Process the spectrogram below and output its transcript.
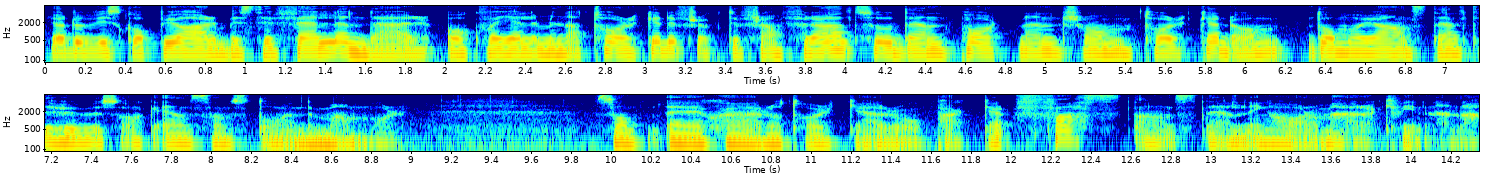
ja, då vi skapar ju arbetstillfällen där och vad gäller mina torkade frukter framförallt så den partnern som torkar dem, de har ju anställt i huvudsak ensamstående mammor som eh, skär och torkar och packar. Fast anställning har de här kvinnorna.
